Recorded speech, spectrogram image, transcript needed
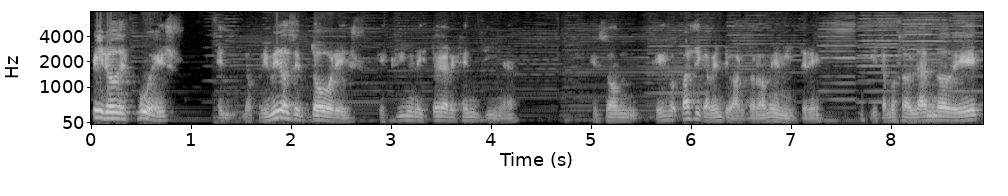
Pero después, los primeros sectores que escriben la historia argentina, que son, que es básicamente Bartolomé Mitre, y estamos hablando de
